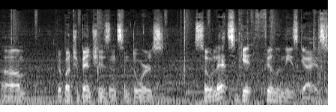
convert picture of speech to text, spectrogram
Um, a bunch of benches and some doors. So let's get filling these guys.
